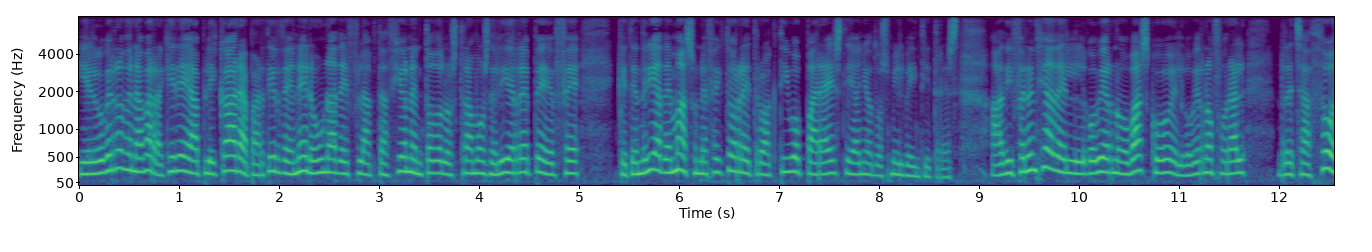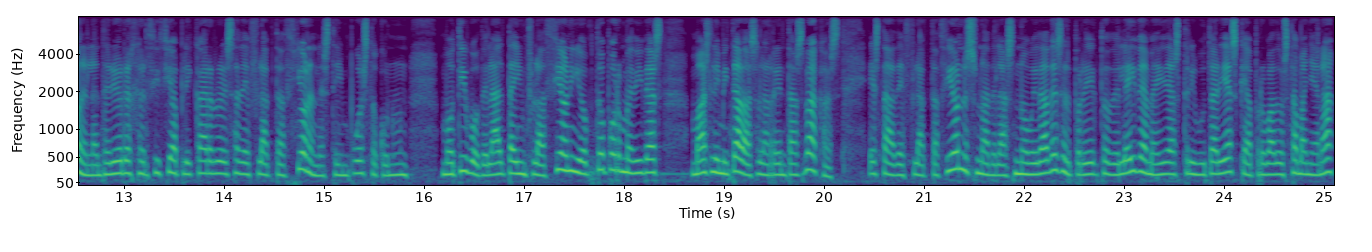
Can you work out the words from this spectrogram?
Y el Gobierno de Navarra quiere aplicar a partir de enero una deflactación en todos los tramos del IRPF que tendría además un efecto retroactivo para este año 2023. A diferencia del Gobierno vasco, el Gobierno foral rechazó en el anterior ejercicio aplicar esa deflactación en este impuesto con un motivo de la alta inflación y optó por medidas más limitadas a las rentas bajas. Esta deflactación es una de las novedades del proyecto de ley de medidas tributarias que ha aprobado esta mañana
